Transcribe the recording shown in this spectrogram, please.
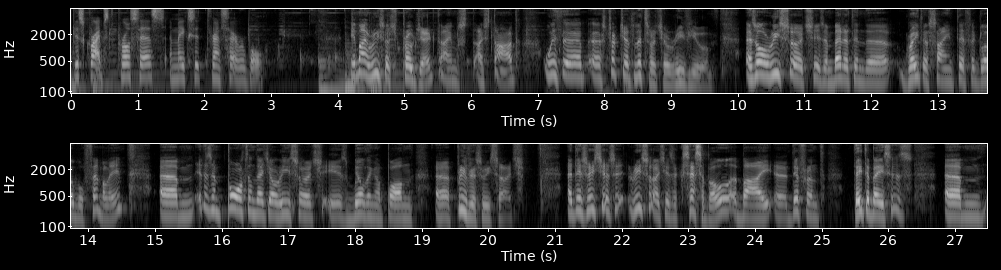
describes the process and makes it transferable. In my research project, I'm, I start with a, a, structured literature review. As all research is embedded in the greater scientific global family, um, it is important that your research is building upon uh, previous research. Uh, this research, research, is accessible by uh, different databases, um,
